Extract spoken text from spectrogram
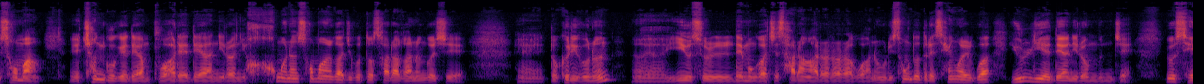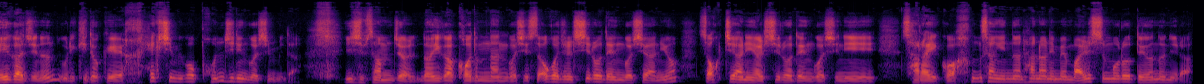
소망, 천국에 대한 부활에 대한 이런 영원한 소망을 가지고 또 살아가는 것이 예, 또 그리고는 어, 이웃을 내 몸같이 사랑하라라고 하는 우리 성도들의 생활과 윤리에 대한 이런 문제 이 세 가지는 우리 기독교의 핵심이고 본질인 것입니다. 23절 너희가 거듭난 것이 썩어질 씨로 된 것이 아니요 썩지 아니할 씨로 된 것이니 살아 있고 항상 있는 하나님의 말씀으로 되었느니라.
